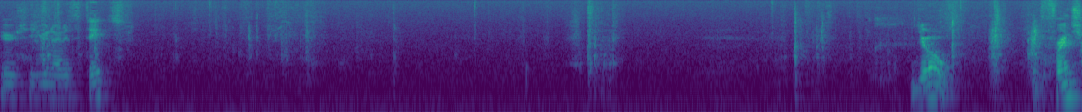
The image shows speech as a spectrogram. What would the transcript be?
Here's the United States. Yo, a French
